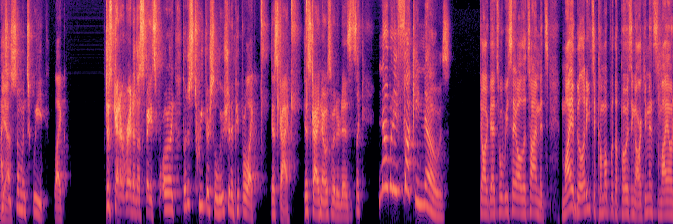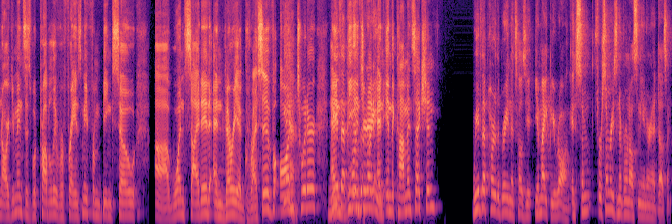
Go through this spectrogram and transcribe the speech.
I Yeah. saw someone tweet like. Just get rid of the space, for-" or like they'll just tweet their solution, and people are like, "This guy, this guy knows what it is." It's like nobody fucking knows. Dog, that's what we say all the time. It's my ability to come up with opposing arguments to my own arguments is what probably refrains me from being so uh, one-sided and very aggressive on yeah. Twitter we and the internet and in the comment section. We have that part of the brain that tells you you might be wrong, and some for some reason everyone else on the internet doesn't.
